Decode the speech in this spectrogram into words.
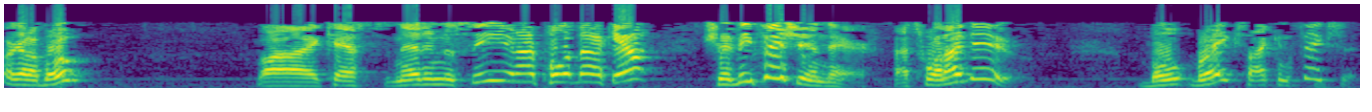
I got a boat. I cast the net in the sea and I pull it back out. Should be fish in there. That's what I do. Boat breaks, I can fix it.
